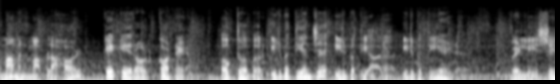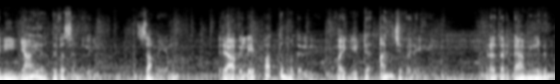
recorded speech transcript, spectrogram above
Mammen Mappila hall K K road Kottayam. October ഇരുപത്തിയഞ്ച് ഇരുപത്തിയാറ് ഇരുപത്തിയേഴ്. വെള്ളി ശനി ഞായർ ദിവസങ്ങളിൽ. സമയം രാവിലെ പത്ത് മുതൽ വൈകിട്ട് അഞ്ച് വരെ. ബ്രദർ ഡാമിയനും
